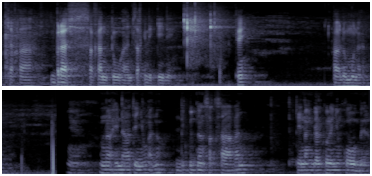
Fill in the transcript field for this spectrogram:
at saka brush sa kantuhan, sa kilikili. Okay? Halo muna. Yan. Unahin natin yung ano, likod ng saksakan. Tinanggal ko rin yung cover.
